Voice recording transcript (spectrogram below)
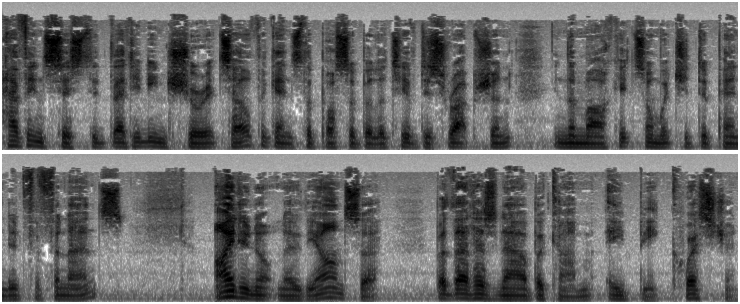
have insisted that it insure itself against the possibility of disruption in the markets on which it depended for finance? I do not know the answer, but that has now become a big question.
